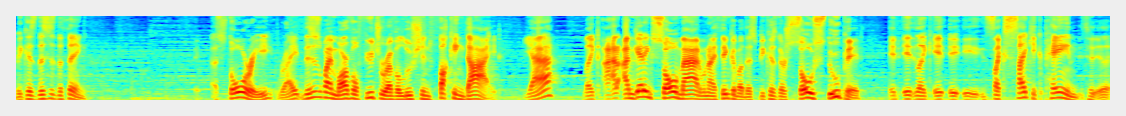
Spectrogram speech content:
Because this is the thing. A story, right? This is why Marvel Future Revolution fucking died. Yeah? Like, I, am getting so mad when I think about this because they're so stupid. It, it like, it, it it's like psychic pain. To, uh,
